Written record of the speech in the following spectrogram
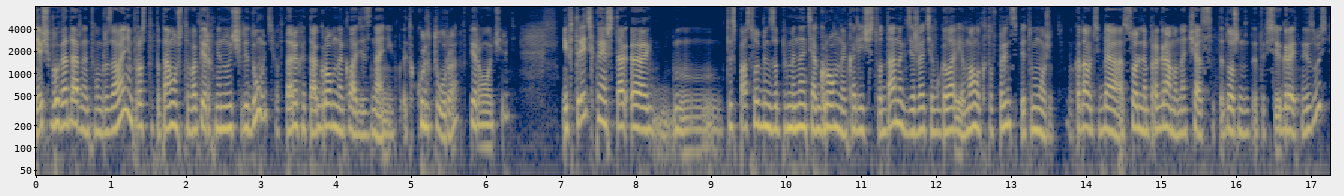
Я очень благодарна этому образованию, просто потому что, во-первых, мне научили думать, во-вторых, это огромная кладезь знаний, это культура, в первую очередь. И в-третьих, конечно, э, ты способен запоминать огромное количество данных, держать их в голове. Мало кто, в принципе, это может. Но когда у тебя сольная программа на час, ты должен это все играть наизусть,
